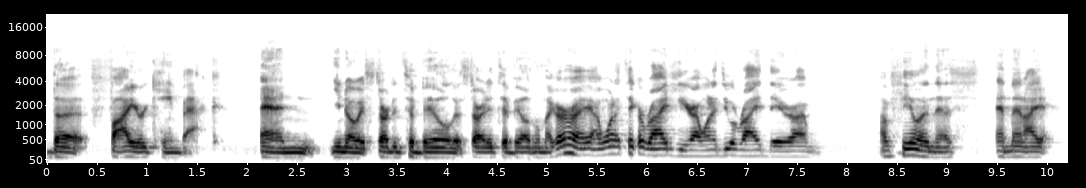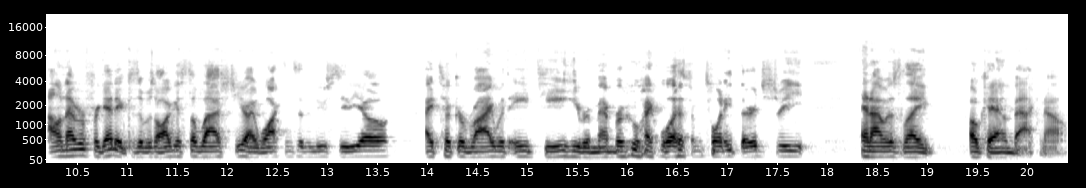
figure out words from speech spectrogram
the fire came back. and you know it started to build it started to build. I'm like all right i want to take a ride here i want to do a ride there i'm i'm feeling this. And then i i'll never forget it because it was august of last year i walked into the new studio i took a ride with at he remembered who i was from 23rd street and i was like okay i'm back now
